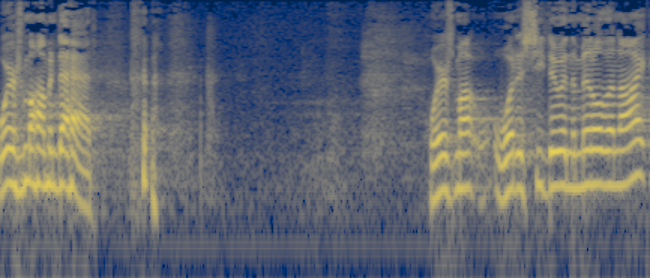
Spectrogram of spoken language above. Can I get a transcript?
where's mom and dad? where's my, what does she do in the middle of the night?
